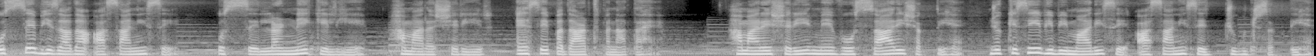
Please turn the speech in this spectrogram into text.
उससे भी ज़्यादा आसानी से उससे लड़ने के लिए हमारा शरीर ऐसे पदार्थ बनाता है। हमारे शरीर में वो सारी शक्ति है जो किसी भी बीमारी से आसानी से जूझ सकती है।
